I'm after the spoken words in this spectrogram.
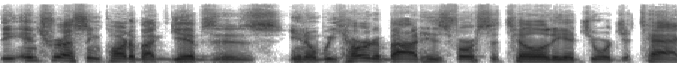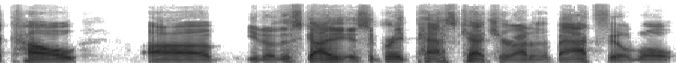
the interesting part about Gibbs is, you know, we heard about his versatility at Georgia Tech, how, uh, you know, this guy is a great pass catcher out of the backfield. Well,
